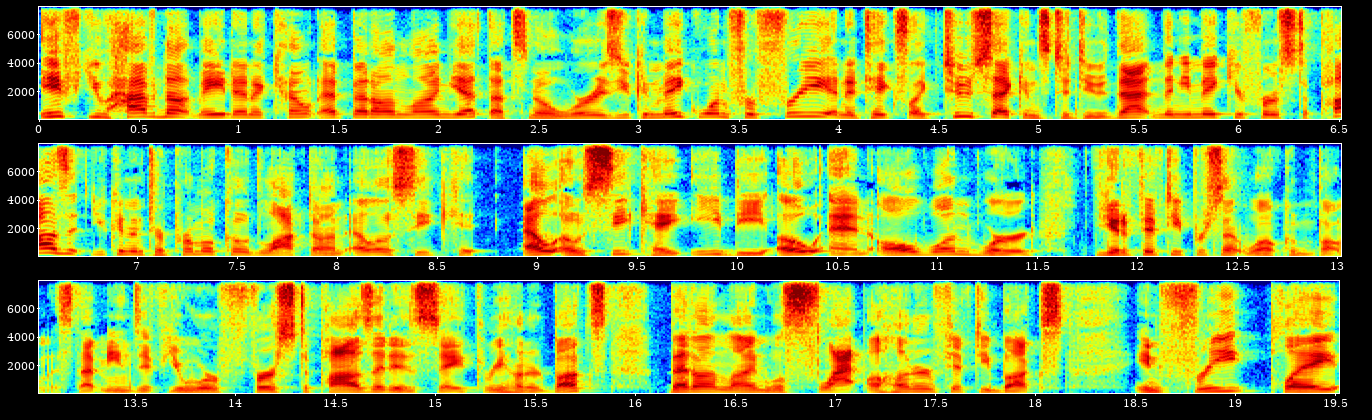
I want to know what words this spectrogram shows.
If you have not made an account at BetOnline yet, that's no worries. You can make one for free, and it takes like two seconds to do that. And then you make your first deposit. You can enter promo code Locked On L O C K E D O N, all one word. You get a fifty percent welcome bonus. That means if your first deposit is say three hundred bucks, BetOnline will slap one hundred fifty bucks in free play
